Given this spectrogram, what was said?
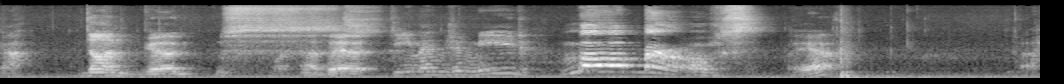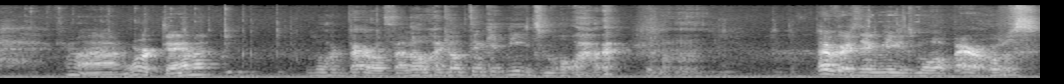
Done. Good. What I did the it. steam engine need? More barrels! Yeah. Ah, Come on, work, damn it. Lord Barrel Fellow, I don't think it needs more. Everything needs more barrels.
